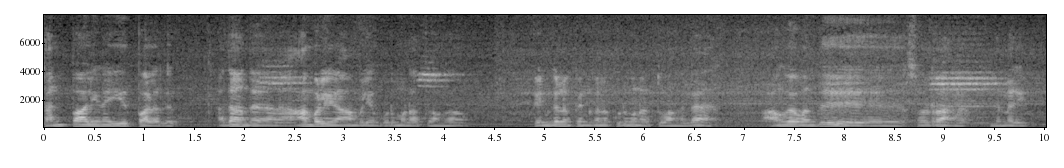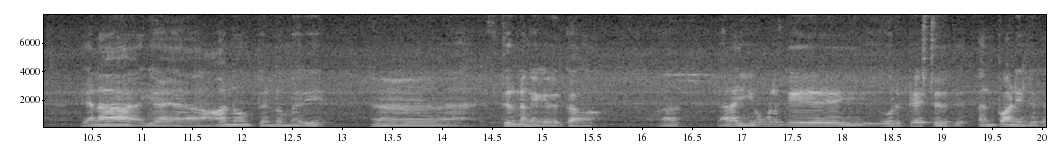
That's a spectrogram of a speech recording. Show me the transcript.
தன்பாலின ஈர்ப்பாளர்கள். அதான் அந்த ஆம்பளையும் ஆம்பளையும் குடும்பம் நடத்துவாங்க. பெண்களும் பெண்களும் குடும்பம் நடத்துவாங்கல்ல. அவங்க வந்து சொல்கிறாங்க இந்த மாதிரி ஏன்னா ஆணும் பெண்ணும் மாரி திருநங்கைகள் இருக்காங்க. ஏன்னா இவங்களுக்கு ஒரு டேஸ்ட் இருக்குது தன்பாணியில்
